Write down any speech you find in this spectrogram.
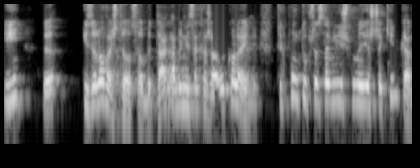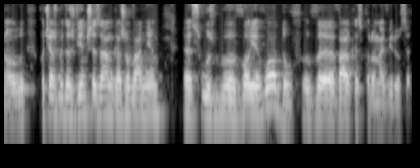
i y, izolować te osoby tak, aby nie zakażały kolejnych. Tych punktów przedstawiliśmy jeszcze kilka, no, chociażby też większe zaangażowanie e, służb wojewodów w walkę z koronawirusem.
